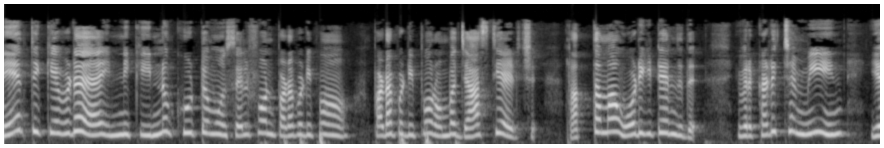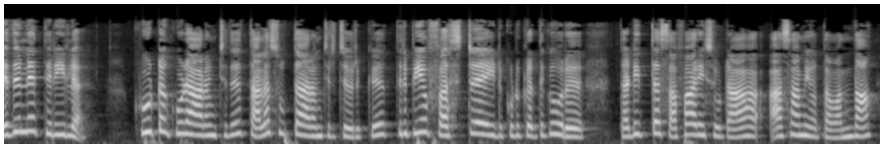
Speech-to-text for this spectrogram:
நேத்திக்கை விட இன்றைக்கி இன்னும் கூட்டமும் செல்ஃபோன் படப்பிடிப்பும் படப்பிடிப்பும் ரொம்ப ஜாஸ்தியாயிடுச்சு ரத்தமாக ஓடிக்கிட்டே இருந்தது. இவர் கடித்த மீன் எதுன்னே தெரியல. கூட்டம் கூட ஆரம்பிச்சது தலை சுத்த ஆரம்பிச்சிருச்சு இவருக்கு. திருப்பியும் ஃபஸ்ட் எய்டு கொடுக்கறதுக்கு ஒரு தடித்த சஃபாரி சூட் ஆ ஆசாமி ஒருத்தன் வந்தான்.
